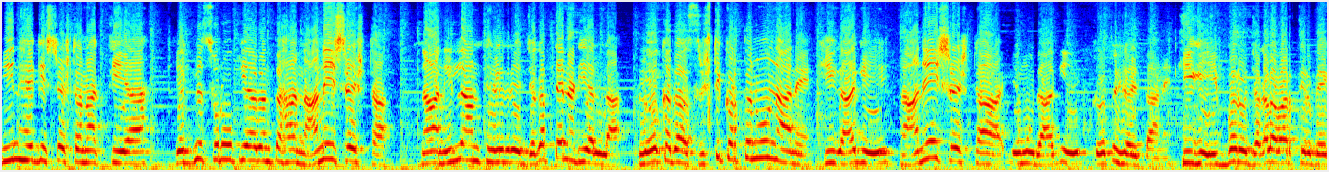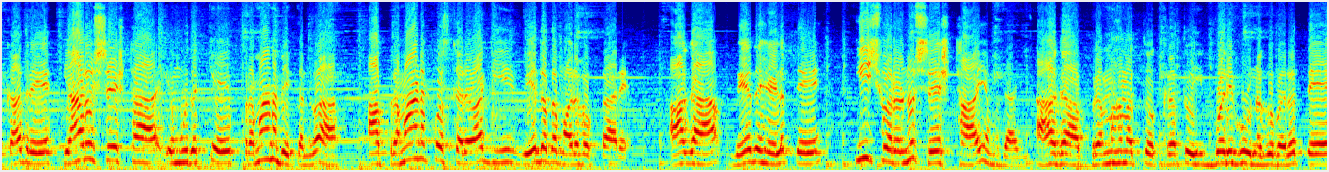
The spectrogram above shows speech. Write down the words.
ನೀನ್ ಹೇಗೆ ಶ್ರೇಷ್ಠನಾಗ್ತೀಯ ಯಜ್ಞ ಸ್ವರೂಪಿಯಾದಂತಹ ನಾನೇ ಶ್ರೇಷ್ಠ. ನಾನಿಲ್ಲ ಅಂತ ಹೇಳಿದ್ರೆ ಜಗತ್ತೇ ನಡೆಯಲ್ಲ. ಲೋಕದ ಸೃಷ್ಟಿಕರ್ತನೂ ನಾನೇ. ಹೀಗಾಗಿ ನಾನೇ ಶ್ರೇಷ್ಠ ಎಂಬುದಾಗಿ ಕೃತು ಹೇಳ್ತಾನೆ. ಹೀಗೆ ಇಬ್ಬರು ಜಗಳವಾಡ್ತಿರ್ಬೇಕಾದ್ರೆ ಯಾರು ಶ್ರೇಷ್ಠ ಎಂಬುದಕ್ಕೆ ಪ್ರಮಾಣ ಬೇಕಲ್ವಾ? ಆ ಪ್ರಮಾಣಕ್ಕೋಸ್ಕರವಾಗಿ ವೇದದ ಮೊರೆ ಹೋಗ್ತಾರೆ. ಆಗ ವೇದ ಹೇಳುತ್ತೆ, ಈಶ್ವರನು ಶ್ರೇಷ್ಠ ಎಂಬುದಾಗಿ. ಆಗ ಬ್ರಹ್ಮ ಮತ್ತು ಕ್ರತು ಇಬ್ಬರಿಗೂ ನಗು ಬರುತ್ತೆ.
